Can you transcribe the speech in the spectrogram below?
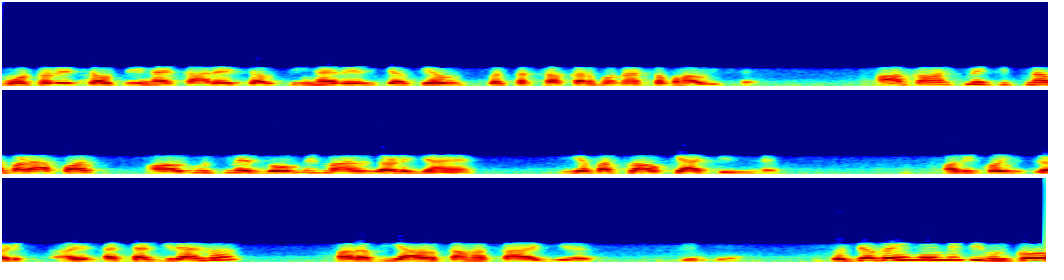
मोटरें चलती है, कारें चलती हैं, रेल चलती है, उसमें तक टक्कर होना स्वाभाविक है। आकाश में कितना बड़ा पद और उसमें दो विमान लड़ जाएँ, ये बतलाओ क्या चीज़ है? अभी कोई लड़ी, ऐसा गिरा ना अरबिया और कहा का ये गिर गया? तो जगह ही नहीं मिली, उनको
